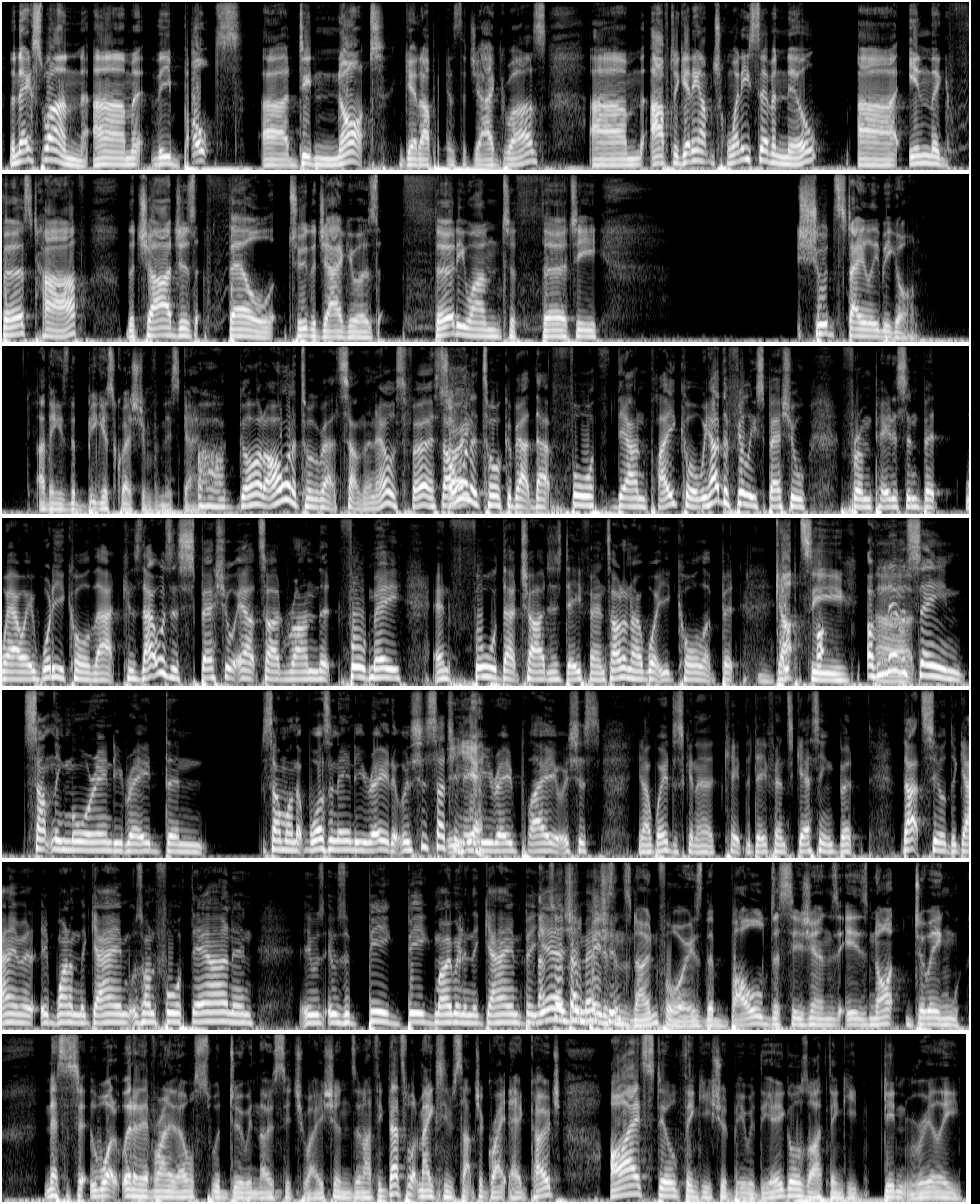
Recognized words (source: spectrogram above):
The next one, um, the Bolts uh, did not get up against the Jaguars. Um, after getting up 27 0 uh, in the first half, the Chargers fell to the Jaguars 31 to 30. Should Staley be gone? I think is the biggest question from this game. Oh God, I want to talk about something else first. I want to talk about that fourth down play call. We had the Philly special from Pederson, but Wowie, what do you call that? Because that was a special outside run that fooled me and fooled that Chargers defense. I don't know what you'd call it, but Gutsy. I, have never uh, seen something more Andy Reid than someone that wasn't Andy Reid. It was just such an Yeah. Andy Reid play. It was just, you know, we're just going to keep the defense guessing. But that sealed the game. It, it won them the game. It was on fourth down, and it was it was a big, big moment in the game. But That's yeah, what as you Doug Pederson's known for is the bold decisions, is not doing necessarily what, what everyone else would do in those situations. And I think that's what makes him such a great head coach. I still think he should be with the Eagles. I think he didn't really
